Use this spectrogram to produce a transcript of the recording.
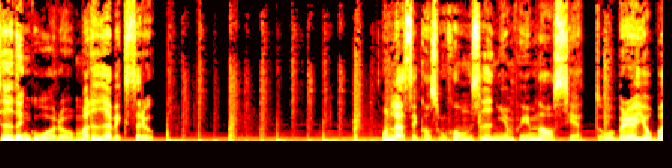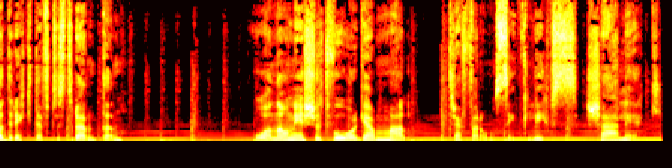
Tiden går och Maria växer upp. Hon läser konsumtionslinjen på gymnasiet och börjar jobba direkt efter studenten. Och när hon är 22 år gammal träffar hon sitt livs kärlek.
